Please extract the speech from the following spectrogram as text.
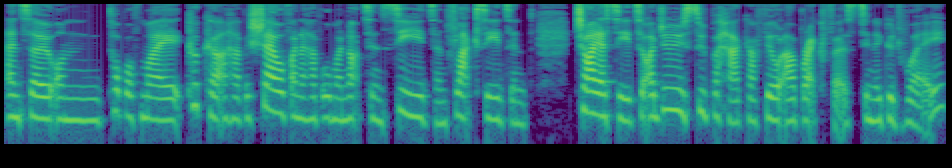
And so on top of my cooker, I have a shelf and I have all my nuts and seeds and flax seeds and chia seeds. So I do super hack, I feel, our breakfast in a good way.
